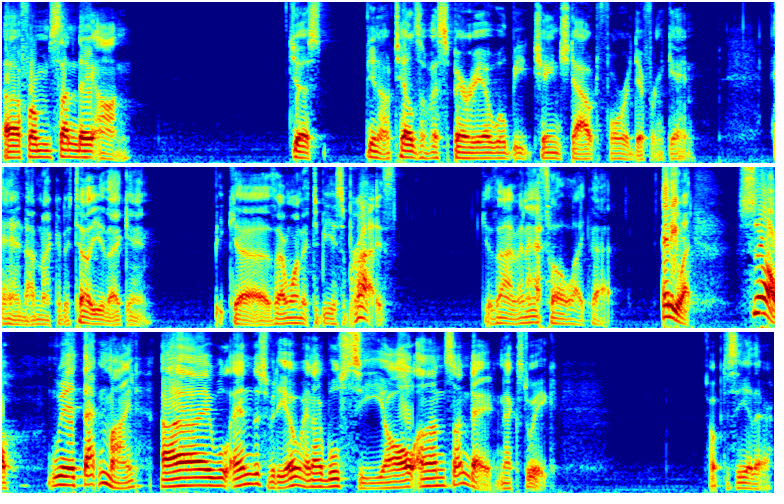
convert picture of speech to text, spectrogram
uh, from Sunday on. Just, you know, Tales of Vesperia will be changed out for a different game. And I'm not going to tell you that game because I want it to be a surprise because I'm an asshole like that. Anyway, so with that in mind, I will end this video and I will see y'all on Sunday next week. Hope to see you there.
